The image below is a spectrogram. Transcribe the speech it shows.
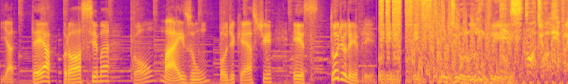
e até a próxima com mais um podcast Estúdio Livre. Estúdio Livre. Estúdio Livre.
